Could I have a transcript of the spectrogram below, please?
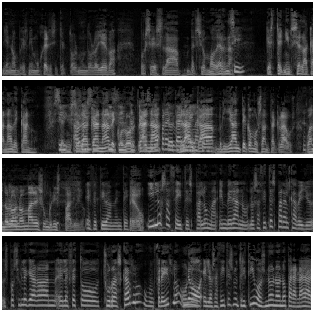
ni en hombres ni en mujeres, y que todo el mundo lo lleva, pues es la versión moderna, Sí. que es teñirse la cana de cano. Sí, la cana sí, de sí. color cana, blanca, brillante como Santa Claus, cuando lo normal es un gris pálido. Efectivamente. Pero- ¿Y los aceites, Paloma, en verano? ¿Los aceites para el cabello? ¿Es posible que hagan el efecto churrascarlo freírlo o no? No, en los aceites nutritivos, no, no, no, para nada.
